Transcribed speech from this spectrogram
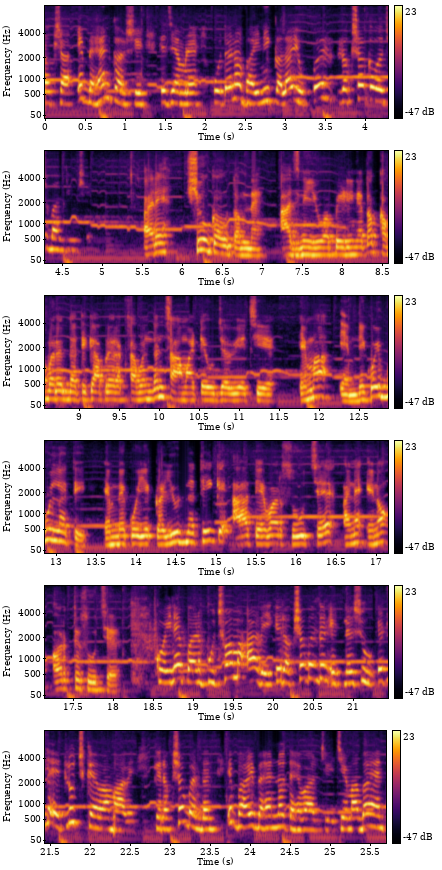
રક્ષા એ બહેન કરશે કે જેમણે પોતાના ભાઈની કલાઈ ઉપર રક્ષા કવચ બાંધ્યું છે. અરે, શું કહું તમને? આજની યુવા પેઢીને તો ખબર જ નથી કે આપણે રક્ષાબંધન શા માટે ઉજવીએ છીએ. એમાં એમની કોઈ ભૂલ નથી. એમને કોઈએ કહ્યું જ નથી કે આ તહેવાર શું છે અને એનો અર્થ શું છે. કોઈને પણ પૂછવામાં આવે કે રક્ષાબંધન એટલે શું? એટલે એટલું જ કહેવામાં આવે કે રક્ષાબંધન એ ભાઈ બહેનનો તહેવાર છે, જેમાં બહેન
